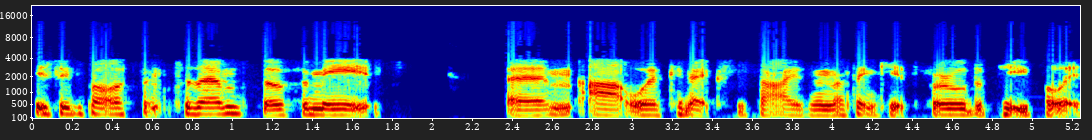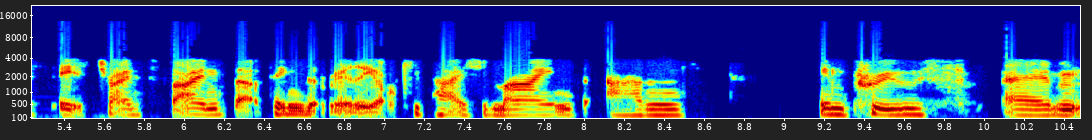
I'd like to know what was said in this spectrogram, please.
is important to them. So for me, it's um, artwork and exercise. And I think it's for other people, it's, it's trying to find that thing that really occupies your mind and improves um,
